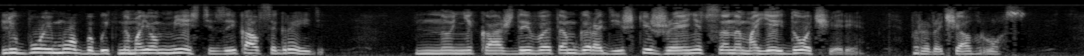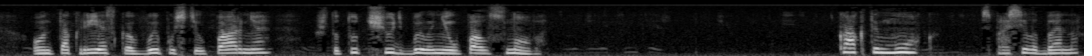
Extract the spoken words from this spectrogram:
Любой мог бы быть на моем месте, заикался Грейди. Но не каждый в этом городишке женится на моей дочери, прорычал Росс. Он так резко выпустил парня, что тут чуть было не упал снова. «Как ты мог?» — спросила Беннер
